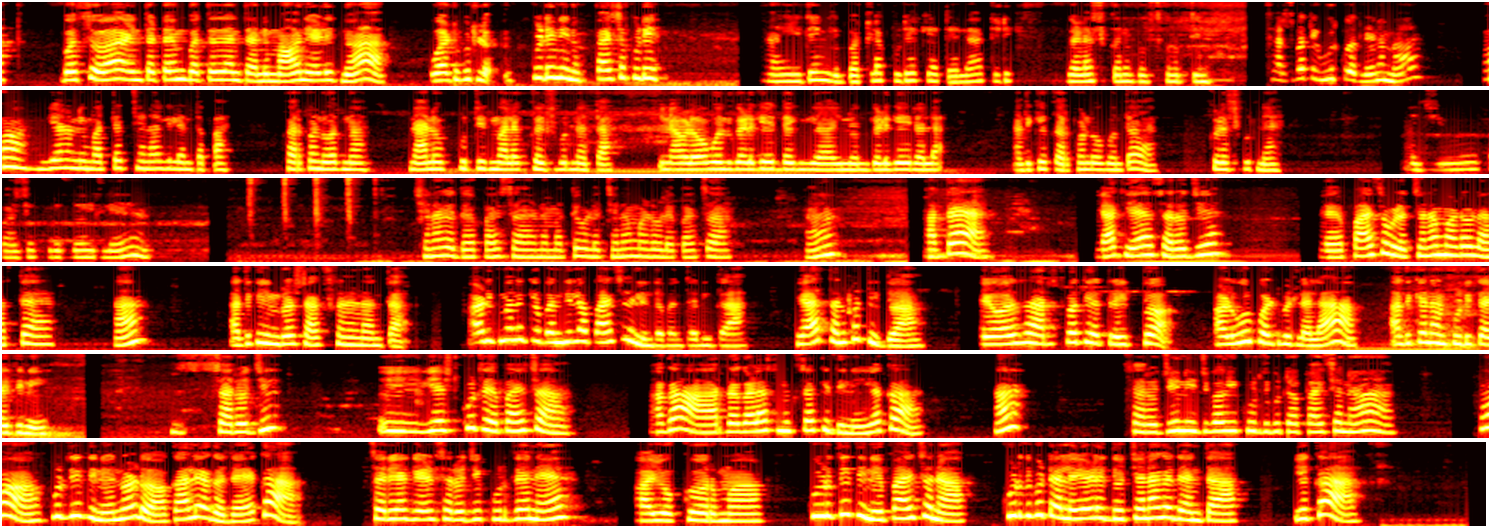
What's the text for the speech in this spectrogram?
ಬಸ್ಸು ಇಂಥ ಟೈಮ್ ಬರ್ತದೆ ಅಂತ ನಿಮ್ಮ ಮಾವನ ಹೇಳಿದ್ನಾ? ಹೊರಟ್ಬಿಟ್ಲು. ಕುಡಿ ನೀನು, ಪಾಯಸ ಕುಡಿ. ಇದೇನು ಬಟ್ಲ ಕುಡಿಯೋಕೆ ಆಯ್ತಲ್ಲ ತಿಡಿ ಗಣಸ್ಕನ ಬಿಡ್ಸ್ಕೊಡ್ತೀನಿ ಸರಸ್ವತಿ ಊರ್ಗೆ ಹೋದ್ಲೇನಮ್ಮ? ಹಾಂ, ಏನೋ ನಿಮ್ಮ ಅತ್ತೆ ಚೆನ್ನಾಗಿಲ್ಲ ಅಂತಪ್ಪ. ಕರ್ಕೊಂಡು ಹೋದ್ನ. ನಾನು ಕೂತಿದ್ ಮಲಕ್ ಕಳಿಸ್ಬಿಟ್ನಂತ ಇನ್ನು ಅವಳು ಒಂದು ಗಳಿಗೆ ಇದ್ದಾಗ, ಇನ್ನೊಂದು ಗಳಿಗೆ ಇರಲ್ಲ. ಅದಕ್ಕೆ ಕರ್ಕೊಂಡು ಹೋಗು ಅಂತ ಕಳಿಸ್ಬಿಟ್ನೆ. ಅಯ್ಯೋ, ಪಾಯಸ ಕುಡಿದ ಇರಲಿ? ಚೆನ್ನಾಗಿದೆ ಪಾಯಸ. ನಮ್ಮ ಮತ್ತೆ ಒಳ್ಳೆ ಚೆನ್ನಾಗಿ ಮಾಡೋಳೆ ಪಾಯಸ. ಹಾಂ? ಅತ್ತೆ? ಯಾಕೆ ಸರೋಜಿ? ಪಾಯಸ ಒಳ್ಳೆ ಚೆನ್ನಾಗಿ ಮಾಡೋಳೆ ಅತ್ತೆ. ಹಾಂ? ಅದಕ್ಕೆ ಇನ್ವೆಸ್ಟ್ ಹಾಕ್ಸ್ಕೊಳ್ಳೋಣ ಅಂತ. ಅಡಿಗೆ ಮನೆಗೆ ಬಂದಿಲ್ಲ ಪಾಯಸ ಎಲ್ಲಿಂದ ಬಂತ ನಿಂಗ ಯಾರು ತಂದ್ಕೊಟ್ಟಿದ್ದ? ಅಯ್ಯೋ, ಸರಸ್ವತಿ ಹತ್ರ ಇತ್ತು. ಅವಳು ಊರು ಕೊಟ್ಬಿಟ್ಲಲ್ಲ? ಅದಕ್ಕೆ ನಾನು ಕುಡಿತಾ ಇದ್ದೀನಿ. ಸರೋಜಿ ಎಷ್ಟು ಕೊಟ್ರೆ ಪಾಯಸ? ಆಗ ಅರ್ಧ ಗ್ಲಾಸ್ ಮಿಕ್ಸ್ ಹಾಕಿದ್ದೀನಿ, ಯಾಕ? ಹಾ? ಸರೋಜಿ, ನಿಜವಾಗಿ ಕುಡ್ದ್ಬಿಟ್ಟ ಪಾಯಸನ? ಹಾಂ, ಕುಡ್ದಿದ್ದೀನಿ, ನೋಡು, ಖಾಲಿ ಆಗದೆ, ಯಾಕ? ಸರಿಯಾಗಿ ಹೇಳಿ ಸರೋಜಿ, ಕುಡ್ದೇನೆ? ಅಯ್ಯೋ, ಕರ್ಮ. ಕುಡ್ದಿದ್ದೀನಿ ಪಾಯಸನ. ಕುಡ್ದ್ಬಿಟ್ಟಲ್ಲ ಹೇಳಿದ್ದು ಚೆನ್ನಾಗದೆ ಅಂತ. ಯಾಕ?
